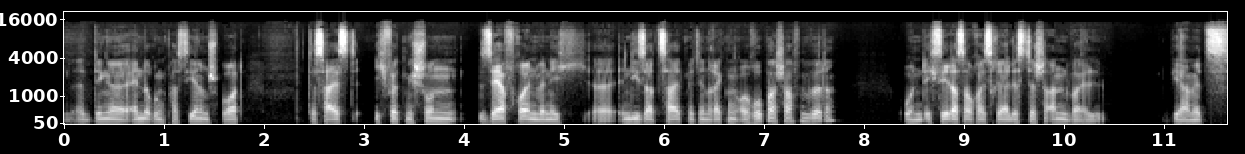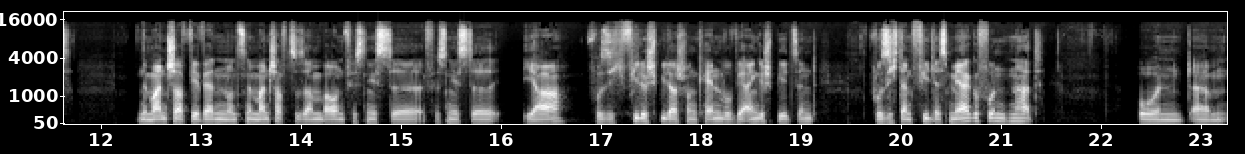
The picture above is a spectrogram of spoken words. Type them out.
äh, Dinge, Änderungen passieren im Sport. Das heißt, ich würde mich schon sehr freuen, wenn ich äh, in dieser Zeit mit den Recken Europa schaffen würde. Und ich sehe das auch als realistisch an, weil wir haben jetzt eine Mannschaft, wir werden uns eine Mannschaft zusammenbauen fürs nächste, fürs nächste Jahr, wo sich viele Spieler schon kennen, wo wir eingespielt sind, wo sich dann vieles mehr gefunden hat. Und ähm,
